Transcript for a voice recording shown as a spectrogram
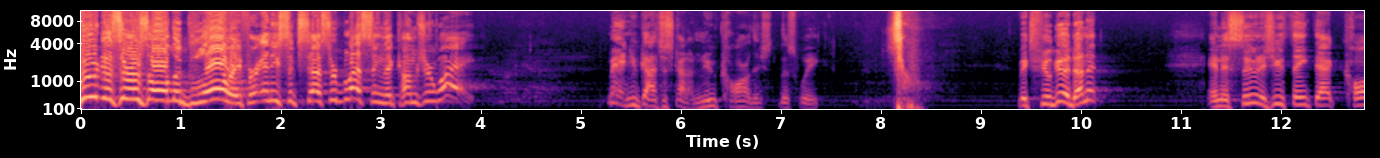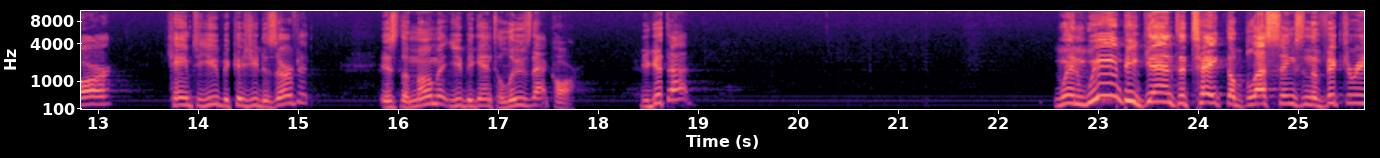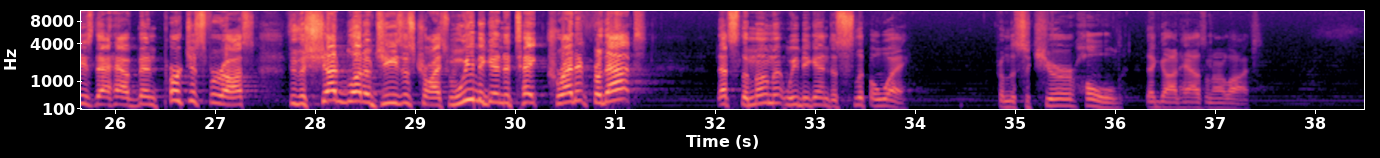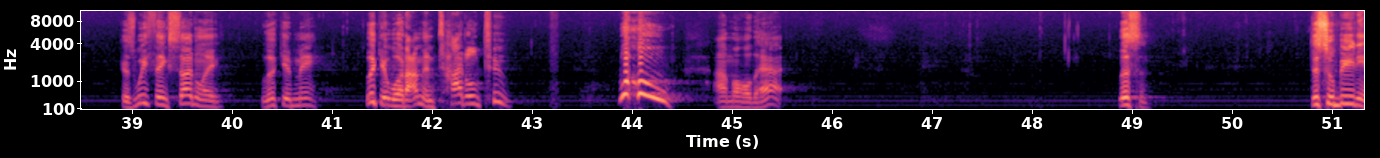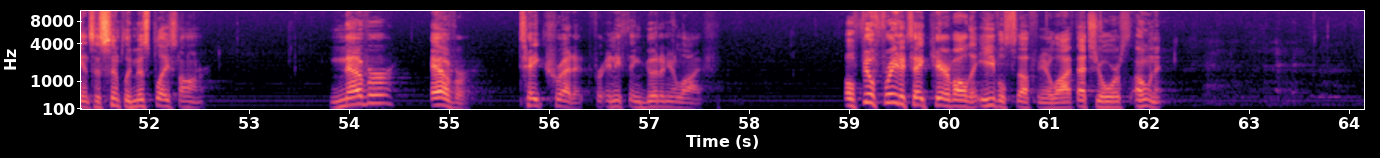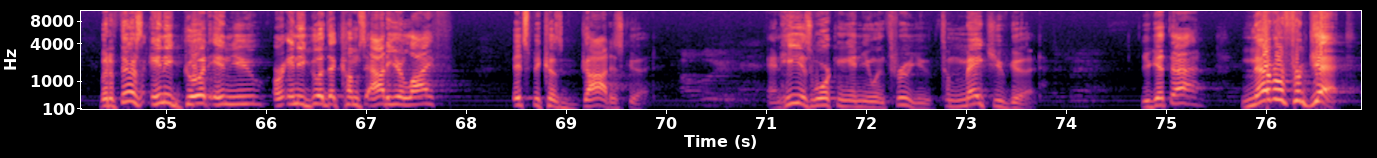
Who deserves all the glory for any success or blessing that comes your way? Man, you guys just got a new car this, this week. Makes you feel good, doesn't it? And as soon as you think that car came to you because you deserved it, is the moment you begin to lose that car. You get that? When we begin to take the blessings and the victories that have been purchased for us through the shed blood of Jesus Christ, when we begin to take credit for that, that's the moment we begin to slip away from the secure hold that God has on our lives. Because we think suddenly, look at me. Look at what I'm entitled to. Woohoo! I'm all that. Listen, disobedience is simply misplaced honor. Never, ever take credit for anything good in your life. Oh, feel free to take care of all the evil stuff in your life. That's yours. Own it. But if there's any good in you or any good that comes out of your life, it's because God is good. And He is working in you and through you to make you good. You get that? Never forget,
